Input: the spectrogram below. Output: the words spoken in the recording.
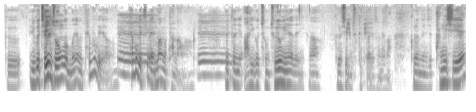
그 이거 제일 좋은 건 뭐냐면 페북이에요. 음. 페북에 치면 웬만한 거 다 나와. 음. 그랬더니 아 이거 좀 조용히 해야 되니까 그러시면 좋겠다 그래서 내가 그러면 이제 당시에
